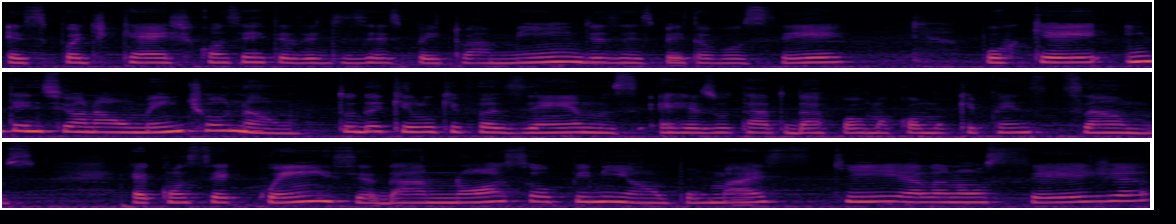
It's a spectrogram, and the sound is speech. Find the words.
Esse podcast com certeza diz respeito a mim, diz respeito a você, porque intencionalmente ou não, tudo aquilo que fazemos é resultado da forma como que pensamos é consequência da nossa opinião, por mais que ela não seja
